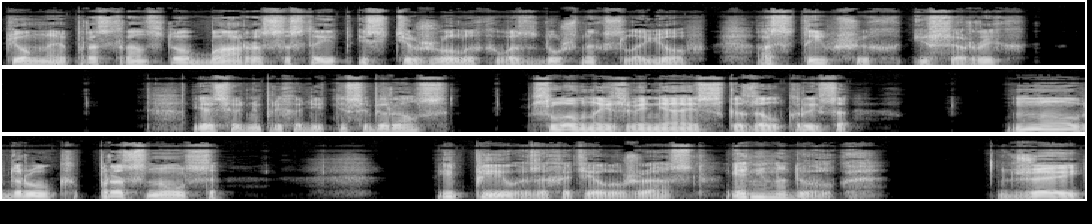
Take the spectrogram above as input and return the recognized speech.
темное пространство бара состоит из тяжелых воздушных слоев, остывших и сырых. Я сегодня приходить не собирался, — словно извиняясь, сказал крыса — но вдруг проснулся и пиво захотел ужасно. Я ненадолго. Джей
